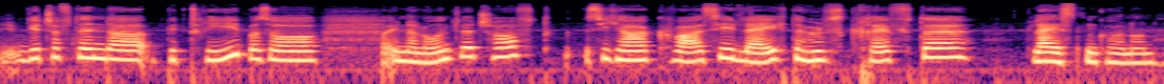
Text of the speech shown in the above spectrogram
wirtschaftender Betrieb, also in der Landwirtschaft, sich ja quasi leichter Hilfskräfte leisten können.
